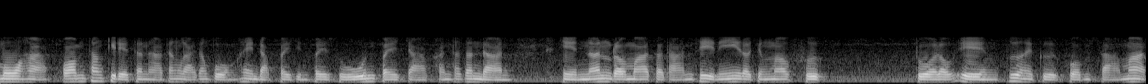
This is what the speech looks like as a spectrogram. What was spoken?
โมหะพร้อมทั้งกิเลสตัณหาทั้งหลายทั้งปวงให้ดับไปสิ้นไปศูนย์ไปจากขันธสันดาน เหตุนั้นเรามาสถานที่นี้เราจึงมาฝึกตัวเราเองเพื่อให้เกิดความสามารถ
